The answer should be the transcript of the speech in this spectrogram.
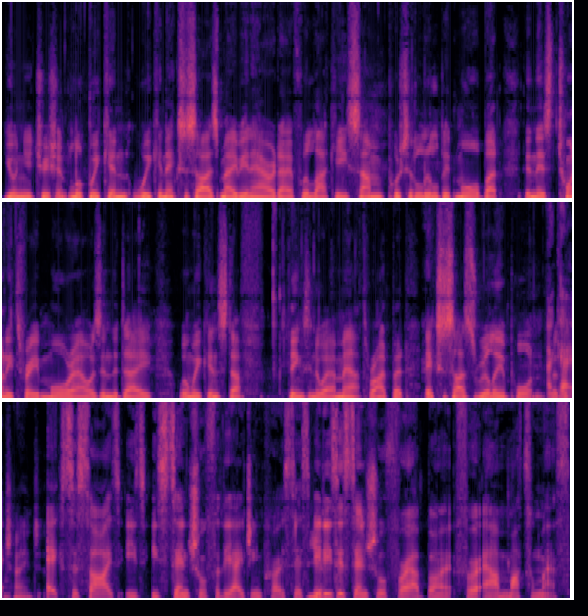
your nutrition? Look, we can we can exercise maybe an hour a day if we're lucky. Some push it a little bit more, but then there's 23 more hours in the day when we can stuff things into our mouth, right? But exercise is really important for okay. the changes. Exercise is essential for the aging process. Yeah. It is essential for our bone, for our muscle mass.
